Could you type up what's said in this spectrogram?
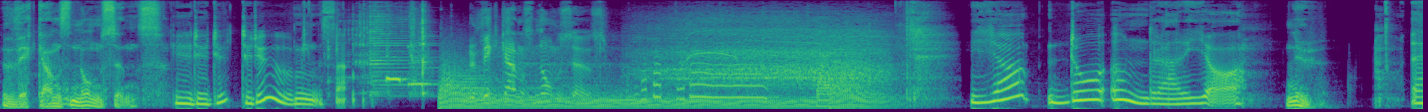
veckans nonsens. Du, du, du, du, du, minsann. Veckans nonsens. Ja, då undrar jag Nu. eh,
